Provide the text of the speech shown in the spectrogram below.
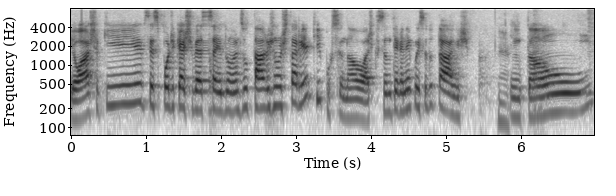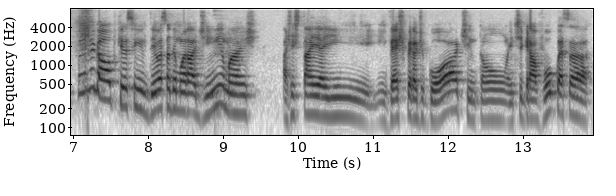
Eu acho que se esse podcast tivesse saído antes, o Thales não estaria aqui, por sinal. Eu acho que você não teria nem conhecido o Thales. É. Então, foi legal, porque assim, deu essa demoradinha, mas a gente está aí em véspera de GOT, então a gente gravou com essa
